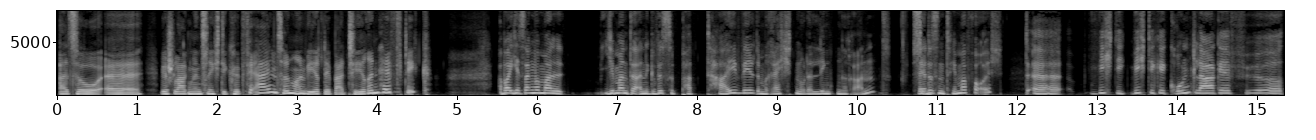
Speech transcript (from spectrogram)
Also äh, wir schlagen uns nicht die Köpfe ein, sondern wir debattieren heftig. Aber jetzt sagen wir mal, jemand, der eine gewisse Partei wählt im rechten oder linken Rand, wäre das ein Thema für euch? Äh, wichtig, wichtige Grundlage für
